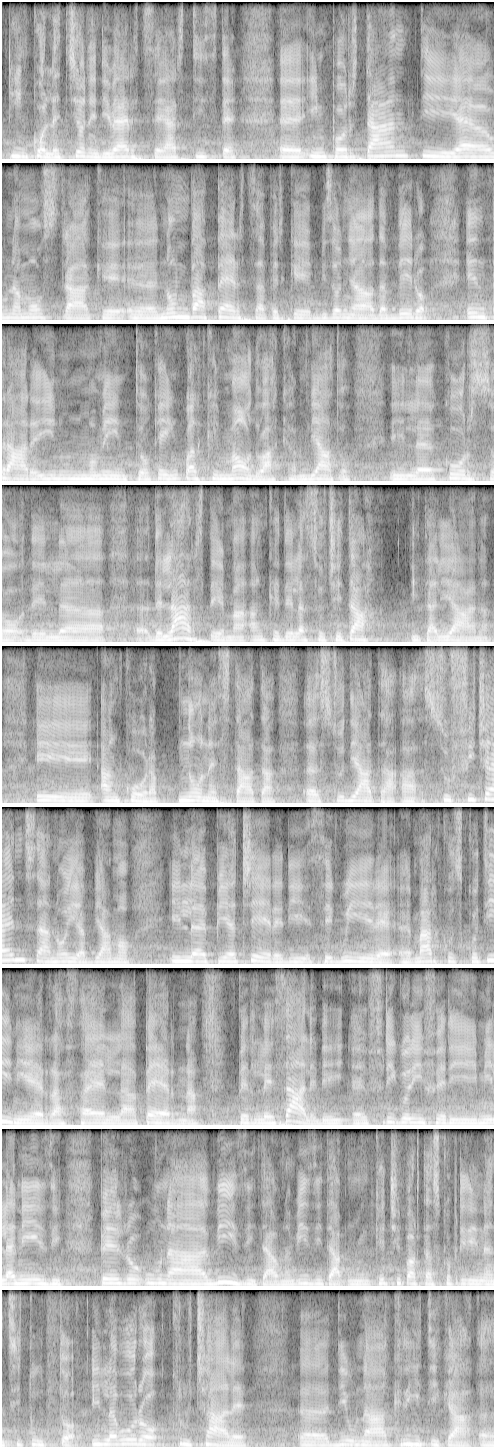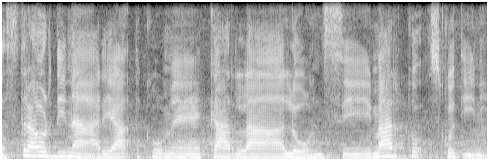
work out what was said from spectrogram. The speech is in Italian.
in collezione diverse artiste eh, importanti, è una mostra che eh, non va persa perché bisogna davvero entrare in un momento che in qualche modo ha cambiato il corso del, eh, dell'arte ma anche della società italiana e ancora non è stata eh, studiata a sufficienza. Noi abbiamo il piacere di seguire eh, Marco Scotini e Raffaella Perna per le sale dei eh, frigoriferi milanesi per una visita, una visita mh, che ci porta a scoprire innanzitutto il lavoro cruciale eh, di una critica eh, straordinaria come Carla Lonzi. Marco Scotini.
